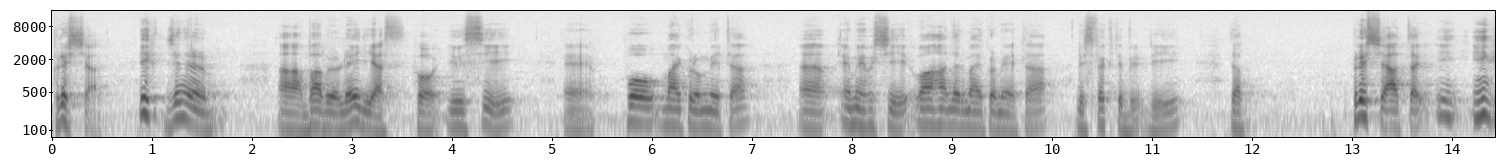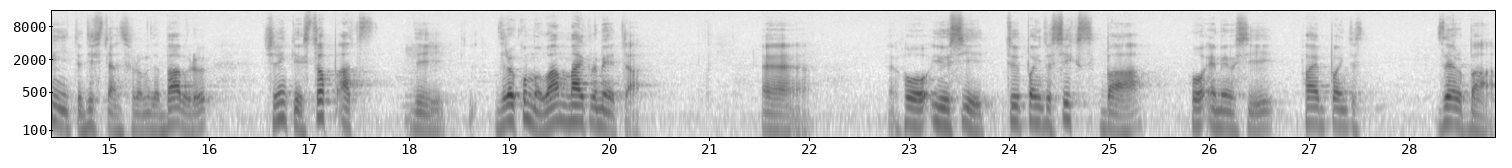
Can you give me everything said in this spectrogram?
pressure. If general uh, bubble radius for UC uh, 4 micrometer, uh, MFC 100 micrometer respectively, the pressure at the infinite distance from the bubble shrinking stop at the 0.1 micrometer. Uh, for UC 2.6 bar, for MFC 5.0 bar.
